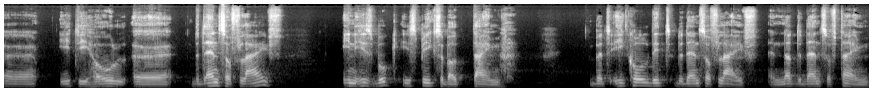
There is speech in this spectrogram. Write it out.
uh, E.T. Hall, uh, The Dance of Life, in his book he speaks about time, but he called it the dance of life and not the dance of time.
